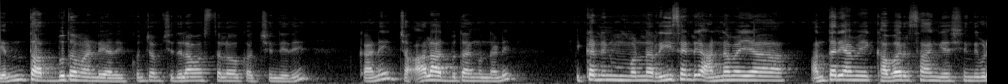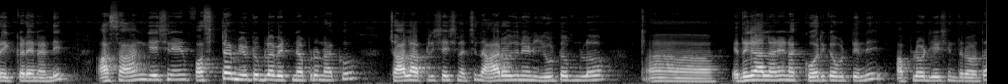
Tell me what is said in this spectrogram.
ఎంత అద్భుతం అండి అది. కొంచెం శిథిలావస్థలోకి వచ్చింది ఇది. కానీ చాలా అద్భుతంగా ఉందండి. ఇక్కడ నేను మొన్న రీసెంట్గా అన్నమయ్య అంతర్యామి కవర్ సాంగ్ చేసింది కూడా ఇక్కడేనండి. ఆ సాంగ్ చేసి నేను ఫస్ట్ టైం యూట్యూబ్లో పెట్టినప్పుడు నాకు చాలా అప్రిషియేషన్ వచ్చింది. ఆ రోజు నేను యూట్యూబ్లో ఎదగాలని నాకు కోరిక పుట్టింది. అప్లోడ్ చేసిన తర్వాత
